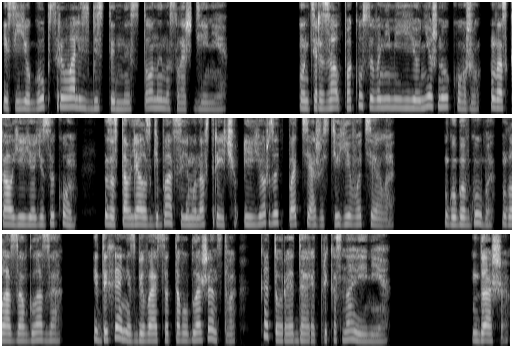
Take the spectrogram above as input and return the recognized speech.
и с ее губ срывались бесстыдные стоны наслаждения. Он терзал покусываниями ее нежную кожу, ласкал ее языком, заставлял сгибаться ему навстречу и ёрзать под тяжестью его тела. Губы в губы, глаза в глаза, и дыхание сбивается от того блаженства, которое дарят прикосновения. «Даша».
